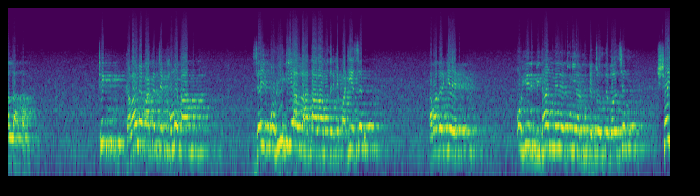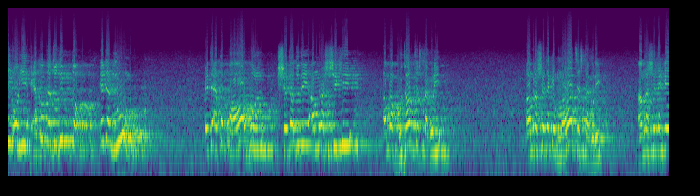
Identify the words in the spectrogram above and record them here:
আল্লাহ। ঠিক কালামে পাকের যে ক্ষমতা, যেই ওহি দিয়ে আল্লাহ তাআলা আমাদেরকে পাঠিয়েছেন, আমাদেরকে ওহির বিধান মেনে দুনিয়ার বুকে চলতে বলেছেন। সেই ওহি এত তেজদীপ্ত এটা নূর। এটা এত পাওয়ারফুল সেটা যদি আমরা শিখি, আমরা বোঝার চেষ্টা করি, আমরা সেটাকে মানার চেষ্টা করি, আমরা সেটাকে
